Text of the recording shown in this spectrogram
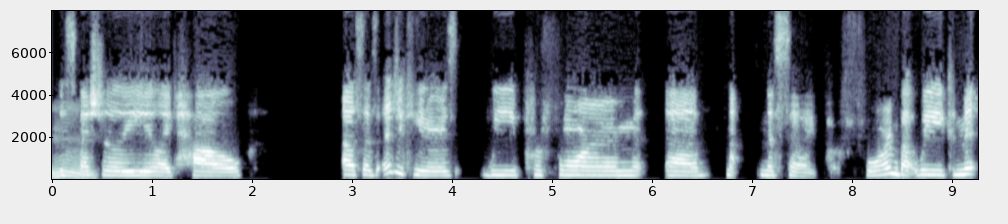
mm. especially like how us as educators, we perform uh, not necessarily perform, but we commit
